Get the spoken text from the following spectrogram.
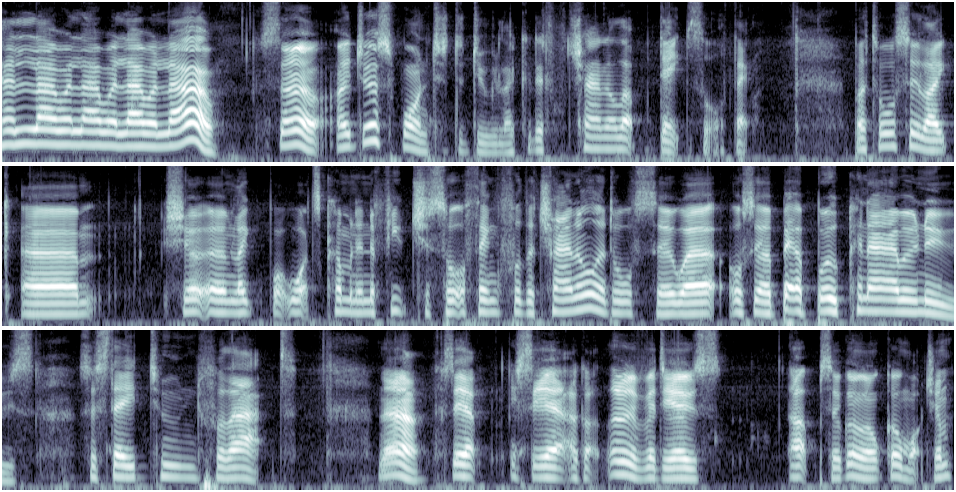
Hello, hello, hello, hello. So, I just wanted to do like a little channel update sort of thing, but also like um, show um, like what what's coming in the future sort of thing for the channel, and also uh, also a bit of Broken Arrow news. So stay tuned for that. Now, see ya, you see ya. I got loads of videos up, so go go and watch them.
